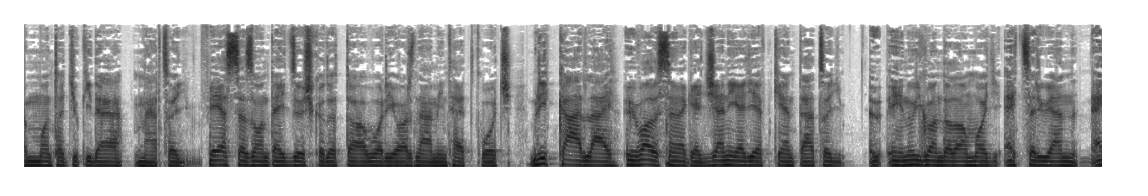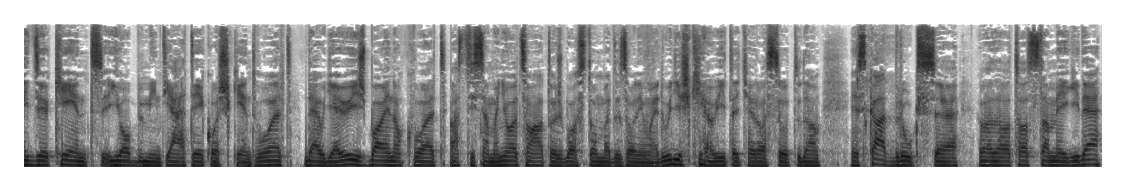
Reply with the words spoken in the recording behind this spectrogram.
mondhatjuk ide, mert hogy fél szezont egyzősködött a Warriorsnál, mint head coach. Rick Carlisle, ő valószínűleg egy zseni egyébként, tehát hogy én úgy gondolom, hogy egyszerűen egyzőként jobb, mint játékosként volt, de ugye ő is bajnok volt, azt hiszem a 86-os Bostonban, de Zoli majd úgyis kiavít, hogyha rosszul tudom, és Scott Brooks ott hoztam még ide,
